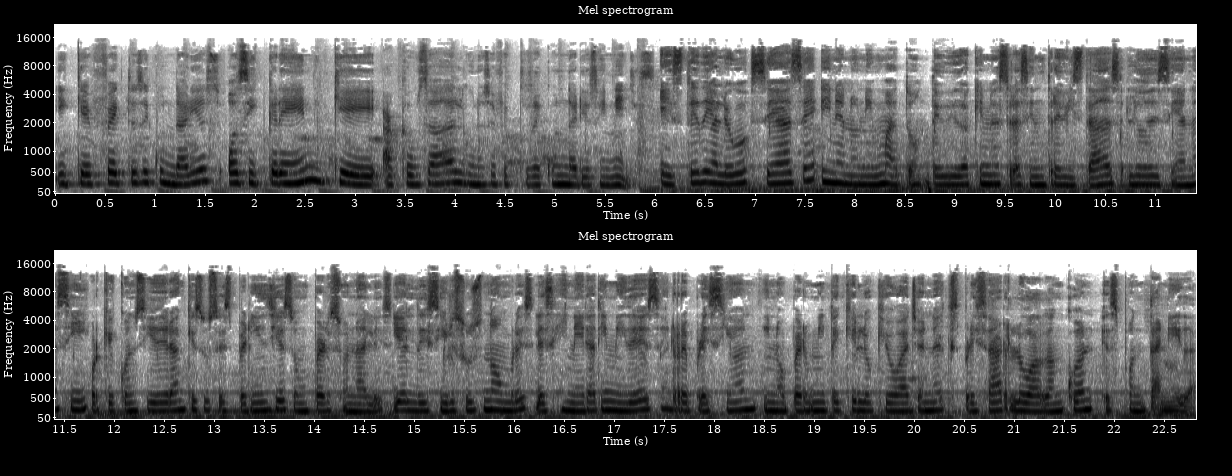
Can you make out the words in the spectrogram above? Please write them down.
y qué efectos secundarios o si creen que ha causado algunos efectos secundarios en ellas. Este diálogo se hace en anonimato debido a que nuestras entrevistadas lo desean así porque consideran que sus experiencias son personales y el decir sus nombres les genera timidez, represión y no permite que lo que vayan a expresar lo hagan con espontaneidad.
